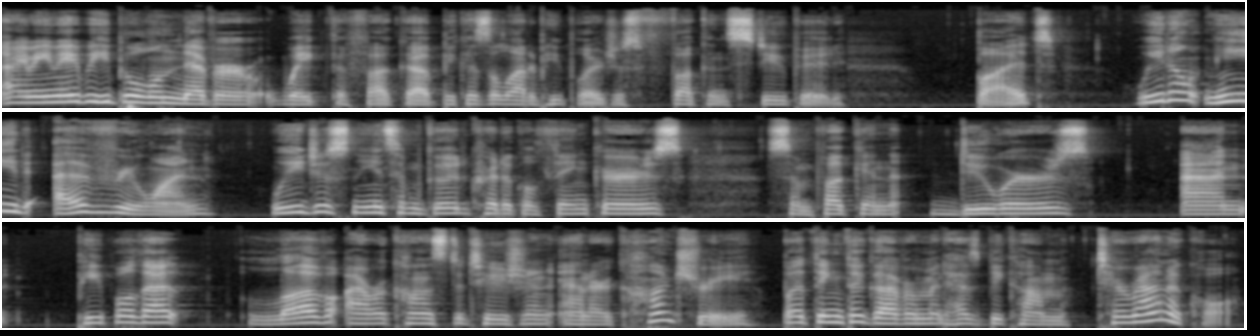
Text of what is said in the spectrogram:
I mean, maybe people will never wake the fuck up because a lot of people are just fucking stupid. But we don't need everyone. We just need some good critical thinkers, some fucking doers, and people that love our Constitution and our country, but think the government has become tyrannical,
